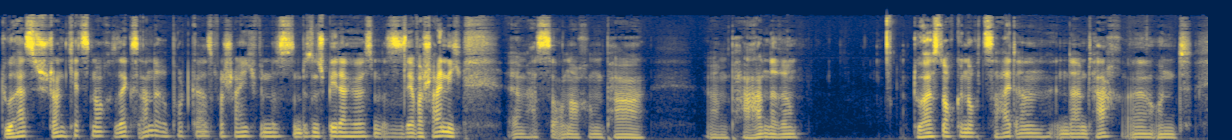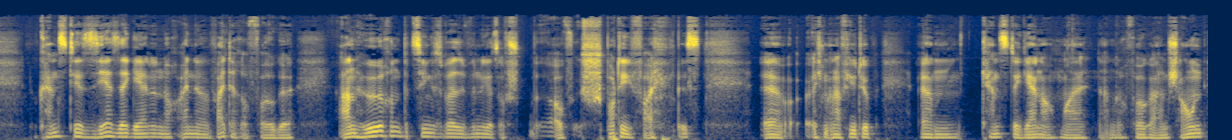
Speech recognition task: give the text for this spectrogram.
Du hast stand jetzt noch sechs andere Podcasts wahrscheinlich, wenn du es ein bisschen später hörst und das ist sehr wahrscheinlich, ähm, hast du auch noch ein paar, ein paar andere. Du hast noch genug Zeit an, in deinem Tag äh, und du kannst dir sehr, sehr gerne noch eine weitere Folge anhören, beziehungsweise wenn du jetzt auf, auf Spotify bist, äh, ich meine auf YouTube, ähm, kannst du gerne auch mal eine andere Folge anschauen.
